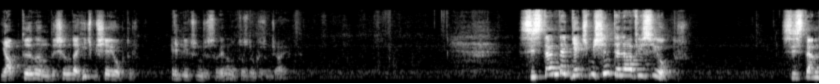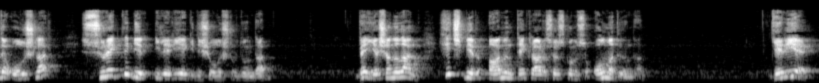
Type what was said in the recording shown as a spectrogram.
yaptığının dışında hiçbir şey yoktur. 53. surenin 39. ayet. Sistemde geçmişin telafisi yoktur. Sistemde oluşlar sürekli bir ileriye gidişi oluşturduğundan ve yaşanılan hiçbir anın tekrarı söz konusu olmadığından geriye,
